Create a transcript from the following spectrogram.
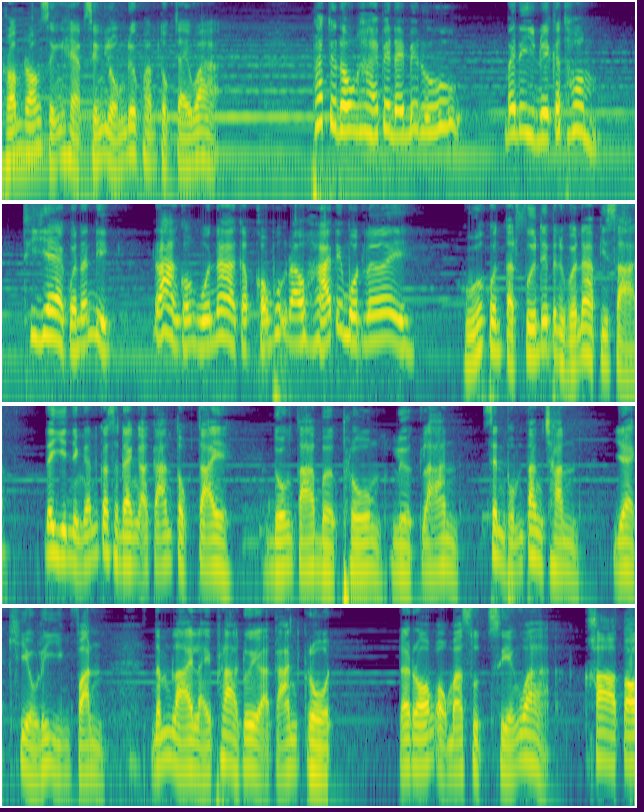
พร้อมร้องเสียงแหบเสียงหลงด้วยความตกใจว่า พระตุดงค์หายไปไหนไม่รู้ ไม่ได้อยู่ในกระท่อม ที่แย่กว่านั้นอีก ร่างของหัวหน้ากับของพวกเราหายไปหมดเลย หัวคนตัดฟืนได้เป็นหัวหน้าปีศาจได้ยินอย่างนั้นก็แสดงอาการตกใจ ดวงตาเบิกโพลงเหลือกลาน เส้นผมตั้งชัน แยกเขี้ยวและยิงฟัน น้ำลายไหลพรากด้วยอาการโกรธ และร้องออกมาสุดเสียงว่า ข้าต่อ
